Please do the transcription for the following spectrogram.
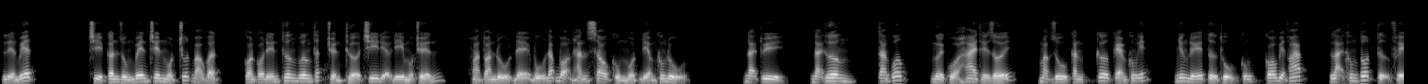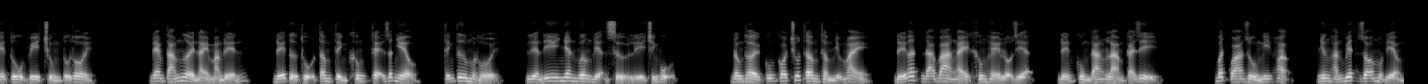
liền biết. Chỉ cần dùng bên trên một chút bảo vật, còn có đến thương vương thất truyền thừa chi địa đi một chuyến, hoàn toàn đủ để bù đắp bọn hắn sau cùng một điểm không đủ. Đại tùy, đại thương, tam quốc, người của hai thế giới, mặc dù căn cơ kém không ít, nhưng đế tử thụ cũng có biện pháp, lại không tốt tự phế tu vi trùng tu thôi. Đem tám người này mang đến, đế tử thụ tâm tình không tệ rất nhiều, tính tư một hồi, liền đi nhân vương điện xử lý chính vụ. Đồng thời cũng có chút âm thầm nhữ mày, đế ất đã ba ngày không hề lộ diện đến cùng đang làm cái gì? Bất quá dù nghĩ hoặc, nhưng hắn biết rõ một điểm.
